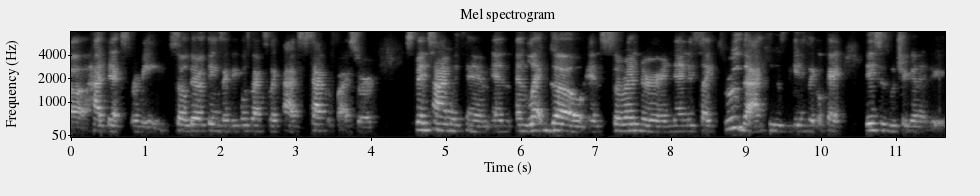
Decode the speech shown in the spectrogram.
uh, had next for me. So there are things like it goes back to like I to sacrifice or spend time with him and and let go and surrender. And then it's like through that he was beginning like okay this is what you're gonna do.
